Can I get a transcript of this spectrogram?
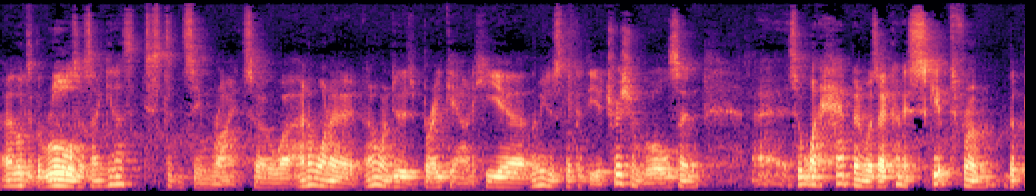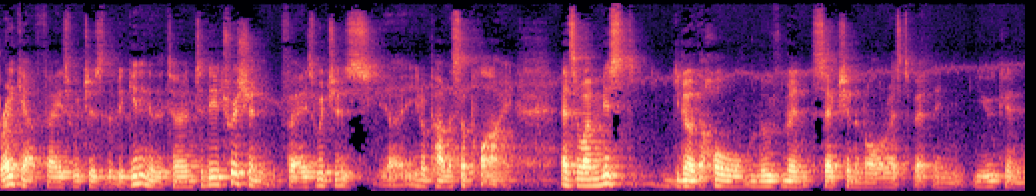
I looked at the rules. I was like, you know, this just doesn't seem right. So uh, I don't want to. I don't want to do this breakout here. Let me just look at the attrition rules and uh, so what happened was I kind of skipped from the breakout phase, which is the beginning of the turn, to the attrition phase, which is uh, you know part of supply, and so I missed you know the whole movement section and all the rest of it. And you can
